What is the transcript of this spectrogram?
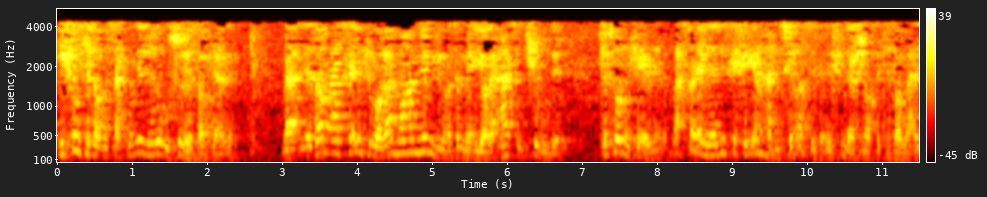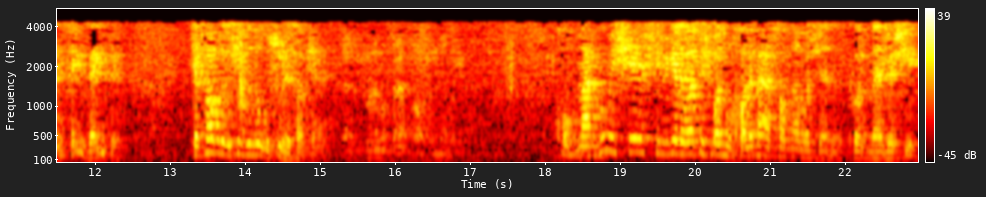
ایشون کتاب سکونی جزء اصول حساب کرده. و لذا عرض کردیم که واقعا ما هم نمی‌دونیم مثلا معیار اصل چی بوده. چطور میشه ابن مثلا ابن حدیث که خیلی هم حدیث شناسه ایشون در شناخت کتاب حدیث خیلی ضعیفه. کتاب رو ایشون جزء اصول حساب کرده. خب مرحوم شیخ که میگه روایتش باید مخالف اصحاب نباشه نجاشی.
